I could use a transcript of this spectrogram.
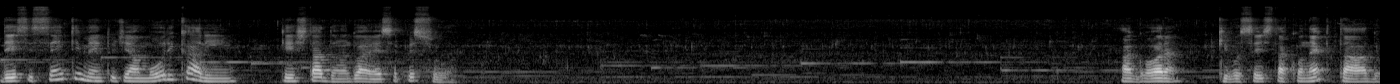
desse sentimento de amor e carinho que está dando a essa pessoa. Agora, que você está conectado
